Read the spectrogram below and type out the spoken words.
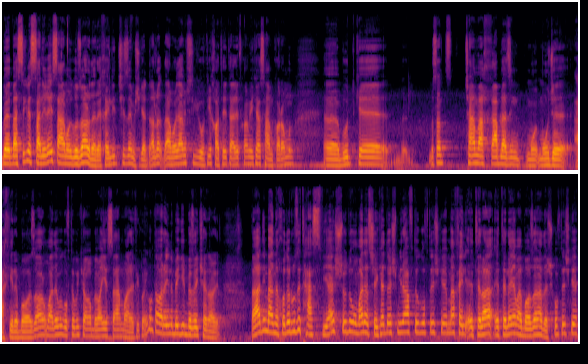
بستگی به سلیقه سرمایه گذار داره. خیلی چیز نمیشه حالا در مورد همین چیزی که گفتی خاطری تعریف کنم. یکی از همکارامون بود که مثلا چند وقت قبل از این موج اخیر بازار اومده بود گفته بود که آقا به من یه سهم معرفی کنید. گفتم آره اینو بگیر بذار کنار بعد این بنده خدا روز تصفیهش شد و اومد از شرکت داشت می‌رفت و گفتش که من خیلی اطلاع اطلاعی هم از بازار نداشت. گفتش که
